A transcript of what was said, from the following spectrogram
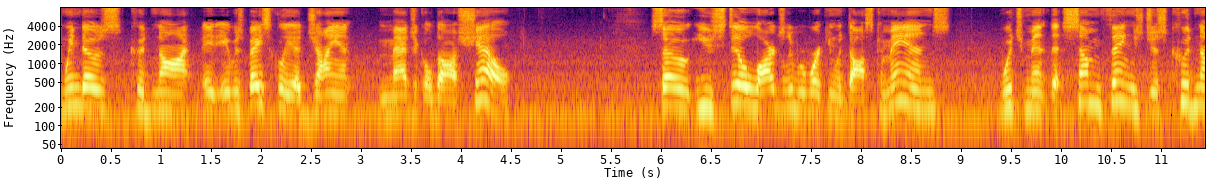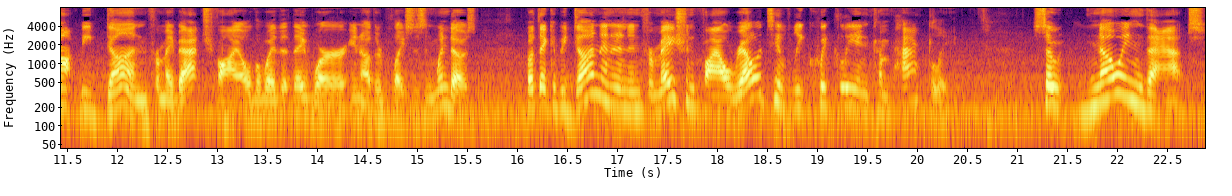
Windows could not, it, it was basically a giant magical DOS shell so you still largely were working with DOS commands which meant that some things just could not be done from a batch file the way that they were in other places in Windows. But they could be done in an information file relatively quickly and compactly. So, knowing that,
